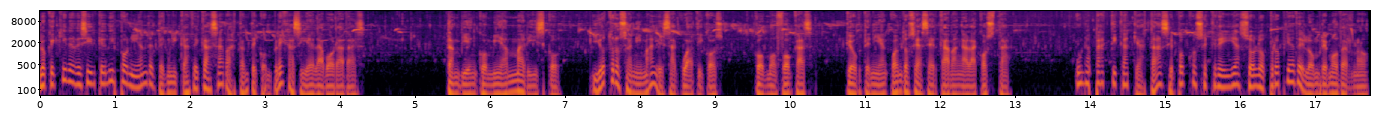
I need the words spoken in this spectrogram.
Lo que quiere decir que disponían de técnicas de caza bastante complejas y elaboradas. También comían marisco y otros animales acuáticos, como focas, que obtenían cuando se acercaban a la costa. Una práctica que hasta hace poco se creía solo propia del hombre moderno.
